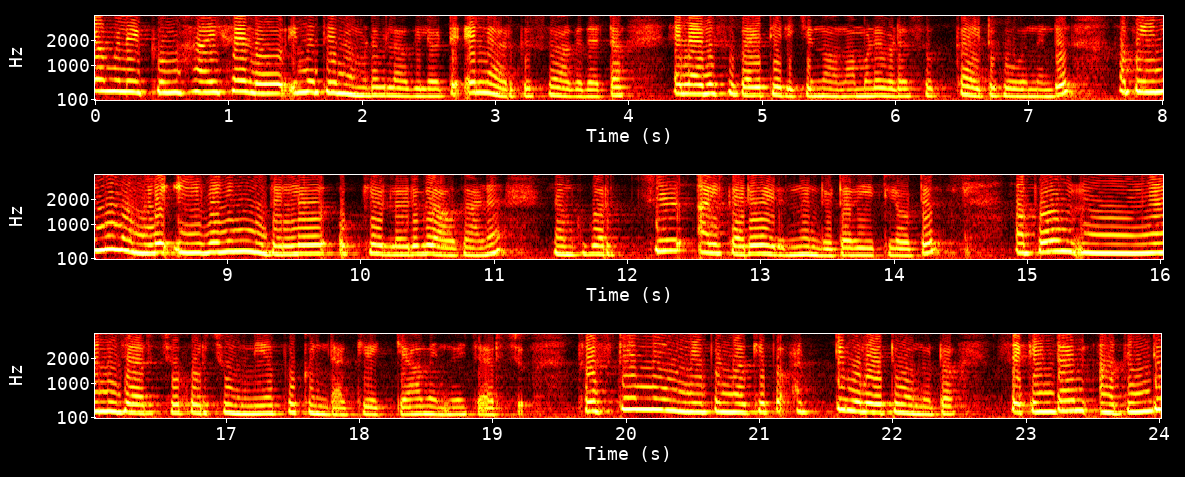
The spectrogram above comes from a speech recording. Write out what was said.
അസ്സാം വലൈക്കും ഹായ് ഹലോ ഇന്നത്തെ നമ്മുടെ വ്ലോഗിലോട്ട് എല്ലാവർക്കും സ്വാഗതം കേട്ടോ എല്ലാവരും സുഖമായിട്ടിരിക്കുന്നോ നമ്മളിവിടെ സുഖമായിട്ട് പോകുന്നുണ്ട്. അപ്പോൾ ഇന്ന് നമ്മൾ ഈവനിങ് മുതൽ ഒക്കെയുള്ള ഒരു വ്ലോഗാണ് നമുക്ക് കുറച്ച് ആൾക്കാർ വരുന്നുണ്ട് കേട്ടോ വീട്ടിലോട്ട്. അപ്പോൾ ഞാൻ വിചാരിച്ചു കുറച്ച് ഉണ്ണിയപ്പമൊക്കെ ഉണ്ടാക്കി വെക്കാം എന്ന് വിചാരിച്ചു. ഫസ്റ്റ് ടൈം ഞാൻ ഉണ്ണിയപ്പം ഉണ്ടാക്കിയപ്പോൾ അടിപൊളിയായിട്ട് വന്നു കേട്ടോ സെക്കൻഡ് ടൈം അതിന്റെ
